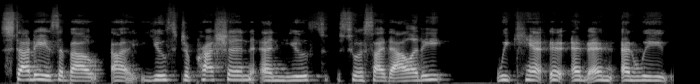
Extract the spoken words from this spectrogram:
studies about uh, youth depression and youth suicidality, we can't and and and we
